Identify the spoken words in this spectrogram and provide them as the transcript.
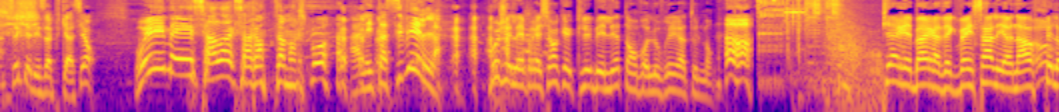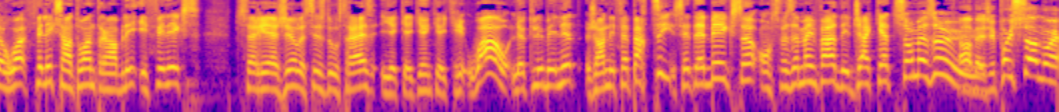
Tu sais qu'il y a des applications. Oui, mais ça a l'air que ça, rentre- ça marche pas. À l'état civil. Moi, j'ai l'impression que Club Élite, on va l'ouvrir à tout le monde. Pierre Hébert avec Vincent Léonard, Phil Roy, Félix-Antoine Tremblay et Félix. Tu fais réagir le 6-12-13. Il y a quelqu'un qui a écrit Wow, le Club Élite, j'en ai fait partie. C'était big, ça. On se faisait même faire des jackets sur mesure. Ah, ben, j'ai pas eu ça, moi!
